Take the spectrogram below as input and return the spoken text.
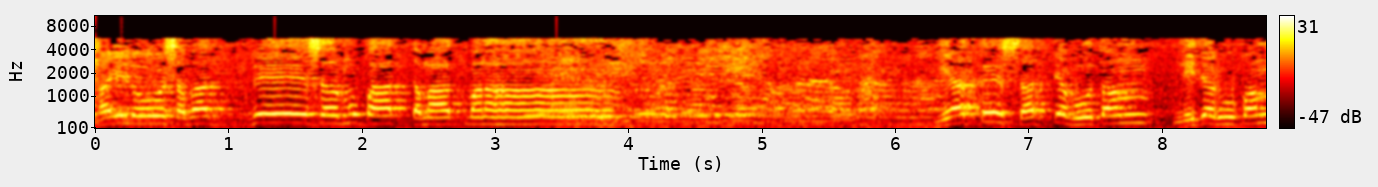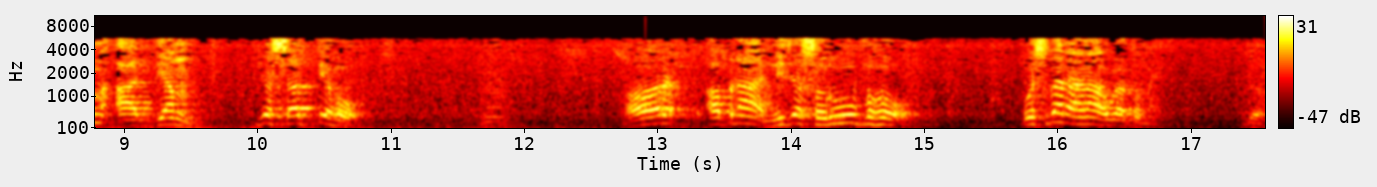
शैलोषवद्वेषमुपात्तमात्मनः यत सत्यभूतम निज रूपम आद्यम जो सत्य हो, और अपना निज स्वरूप हो, उसमें रहना होगा तुम्हें। जो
